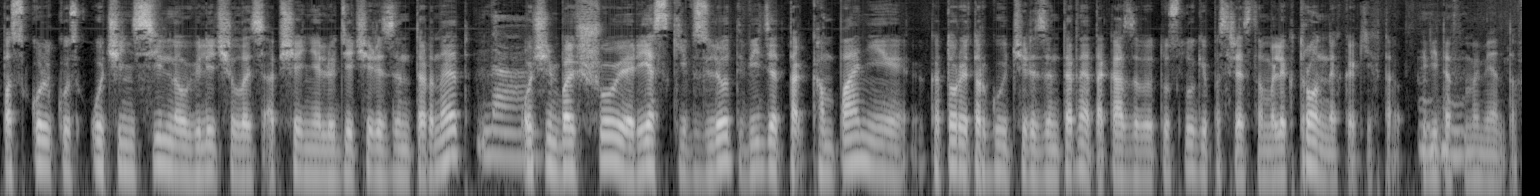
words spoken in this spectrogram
поскольку очень сильно увеличилось общение людей через интернет, Да. очень большой резкий взлет видят так, компании, которые торгуют через интернет, оказывают услуги посредством электронных каких-то видов моментов.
